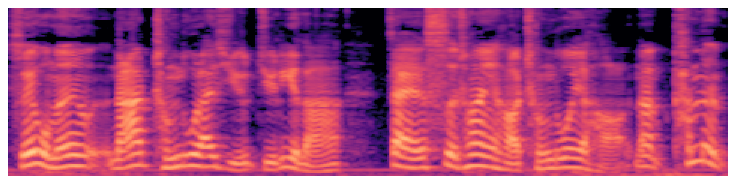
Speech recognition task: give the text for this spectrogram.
所以，我们拿成都来举举例子啊，在四川也好，成都也好，那他们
